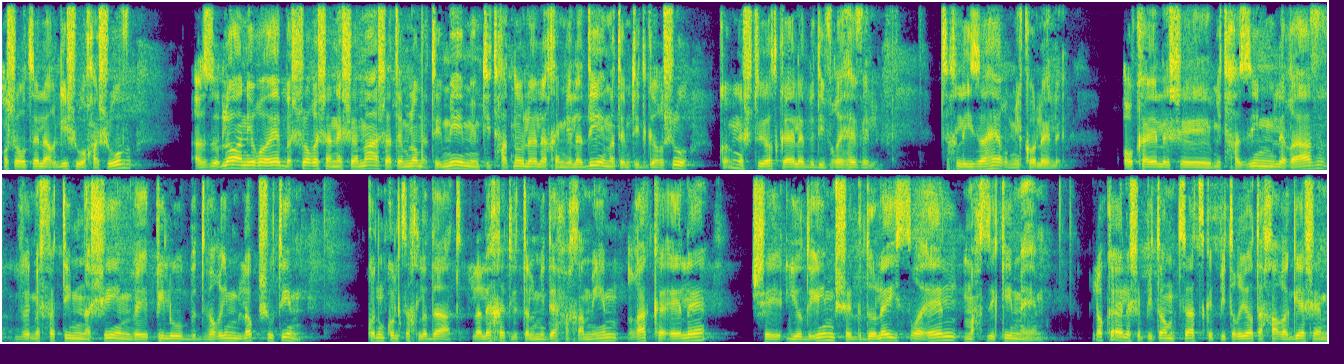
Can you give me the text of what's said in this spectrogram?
או שהוא רוצה להרגיש שהוא חשוב, אז לא, אני רואה בשורש הנשמה שאתם לא מתאימים, אם תתחתנו לא יהיה לכם ילדים, אתם תתגרשו, כל מיני שטויות כאלה בדברי הבל. צריך להיזהר מכל אלה. או כאלה שמתחזים לרב ומפתים נשים והפילו דברים לא פשוטים. קודם כל צריך לדעת, ללכת לתלמידי חכמים, רק כאלה שיודעים שגדולי ישראל מחזיקים מהם. לא כאלה שפתאום צץ כפטריות אחר הגשם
